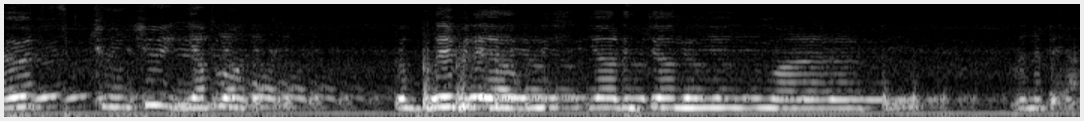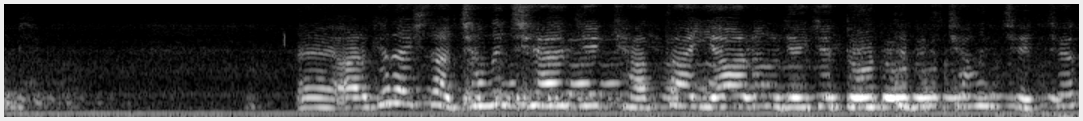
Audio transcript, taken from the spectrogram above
Evet çünkü yapamadık. Buraya bile yazmış. Yarın canlı yayın var diye. Bana beğenmiş. Ee, arkadaşlar challenge gelecek. Hatta yarın gece 4'te biz challenge çekeceğiz.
